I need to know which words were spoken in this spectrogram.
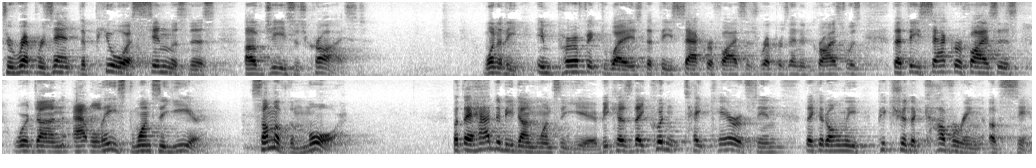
to represent the pure sinlessness of Jesus Christ. One of the imperfect ways that these sacrifices represented Christ was that these sacrifices were done at least once a year some of them more. But they had to be done once a year because they couldn't take care of sin, they could only picture the covering of sin.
